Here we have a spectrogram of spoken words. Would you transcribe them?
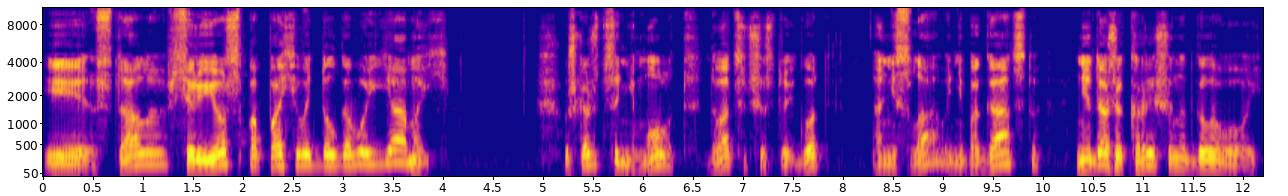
и стало всерьез попахивать долговой ямой. Уж, кажется, не молод, двадцать шестой год, а ни славы, ни богатства, ни даже крыши над головой.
